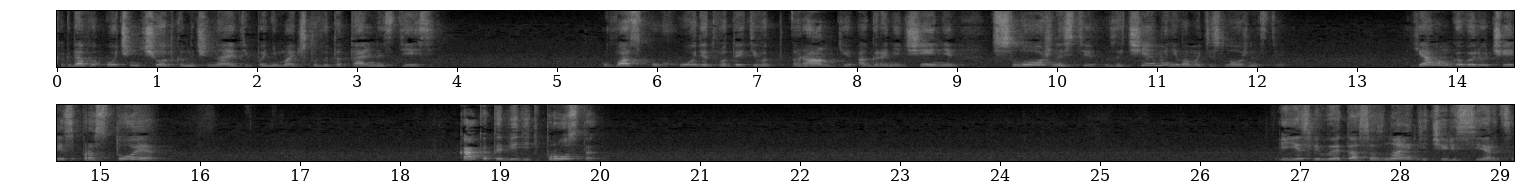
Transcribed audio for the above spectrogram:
когда вы очень четко начинаете понимать, что вы тотально здесь, у вас уходят вот эти вот рамки, ограничения, сложности. Зачем они вам, эти сложности? Я вам говорю через простое. Как это видеть просто? И если вы это осознаете через сердце,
